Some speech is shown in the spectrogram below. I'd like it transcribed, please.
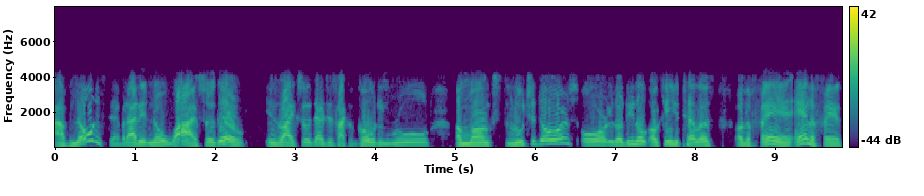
I've noticed that, but I didn't know why. So there is like so that's just like a golden rule amongst the luchadors, or you know, do you know, or can you tell us, or the fan and the fans,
